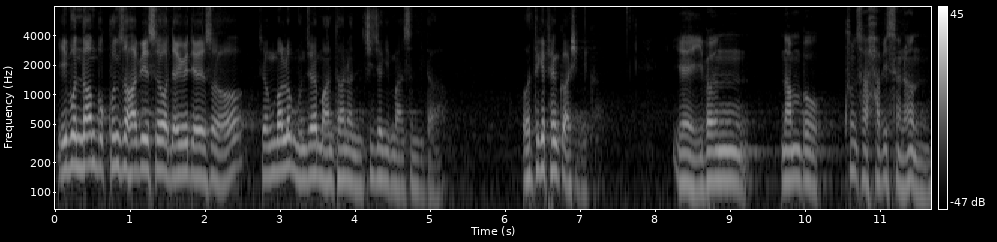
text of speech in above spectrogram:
이번 남북 군사 합의서 내용에 대해서 정말로 문제가 많다는 지적이 많습니다. 어떻게 평가하십니까? 예, 이번 남북 군사 합의서는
